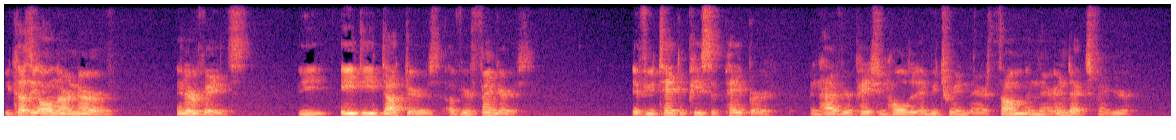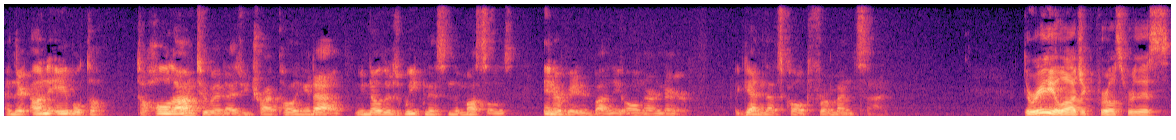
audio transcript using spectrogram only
Because the ulnar nerve innervates the adductors of your fingers, if you take a piece of paper and have your patient hold it in between their thumb and their index finger, and they're unable to, to hold on to it as you try pulling it out, we know there's weakness in the muscles innervated by the ulnar nerve. Again, that's called Froment sign. The radiologic pearls for this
